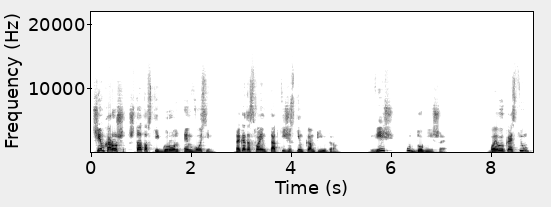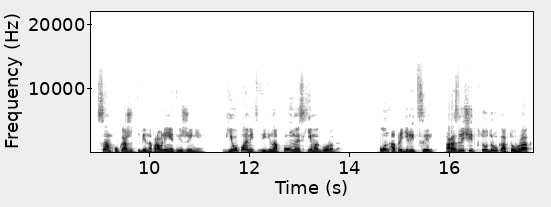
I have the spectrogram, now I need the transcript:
Чем хорош штатовский Гурон М8, так это своим тактическим компьютером. Вещь удобнейшая. Боевой костюм сам укажет тебе направление движения, в его память введена полная схема города. Он определит цель, различит, кто друг, а кто враг.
